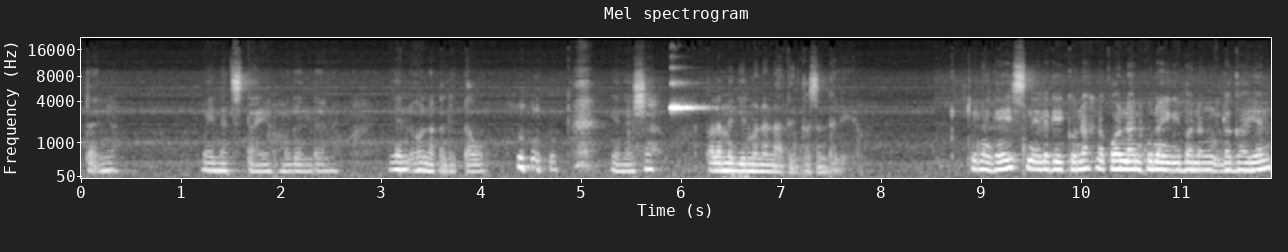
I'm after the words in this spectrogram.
kita niyo. May nuts tayo. Maganda, no? Yan, oh, nakalitaw. Yan na siya. Palamigin muna natin to sandali. Ito na guys, nilagay ko na. Nakuhanan ko na yung iba ng lagayan.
